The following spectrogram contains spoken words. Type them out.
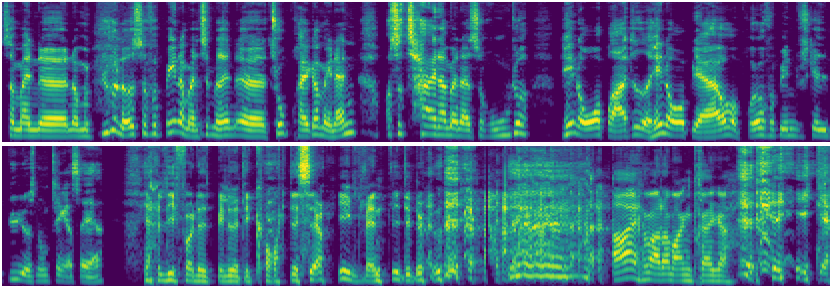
Så man, uh, når man bygger noget, så forbinder man simpelthen uh, to prikker med hinanden, og så tegner man altså ruter hen over brættet og hen over bjerge, og prøver at forbinde forskellige byer og sådan nogle ting og sager. Jeg har lige fundet et billede af det kort. Det ser jo helt vanvittigt ud. Ej, var der mange prikker. ja.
